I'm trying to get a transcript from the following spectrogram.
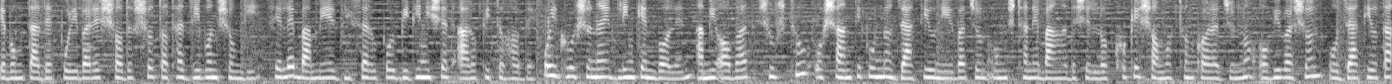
এবং তাদের পরিবারের সদস্য তথা জীবনসঙ্গী ছেলে বা মেয়ের ভিসার উপর বিধিনিষেধ আরোপিত হবে ওই ঘোষণায় ব্লিংকেন বলেন, আমি অবাধ, সুষ্ঠু ও শান্তিপূর্ণ জাতীয় নির্বাচন অনুষ্ঠানে বাংলাদেশের লক্ষ্যকে সমর্থন করার জন্য অভিবাসন ও জাতীয়তা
